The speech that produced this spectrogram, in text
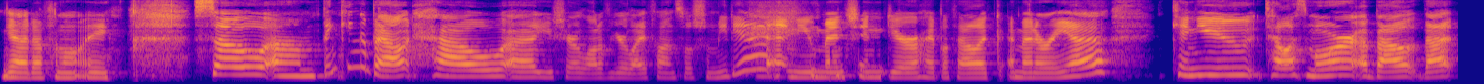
Yeah, definitely. So, um, thinking about how uh, you share a lot of your life on social media, and you mentioned your hypothalamic amenorrhea, can you tell us more about that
